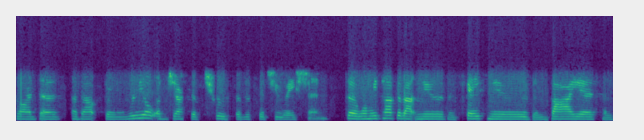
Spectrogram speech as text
God does about the real objective truth of the situation. So when we talk about news and fake news and bias and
